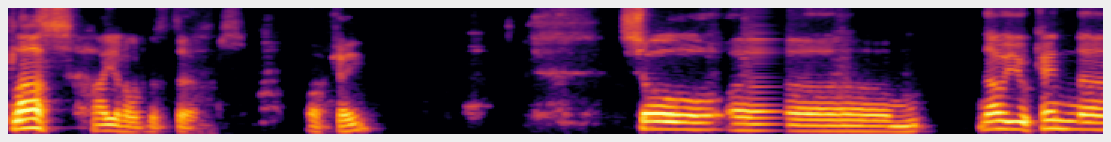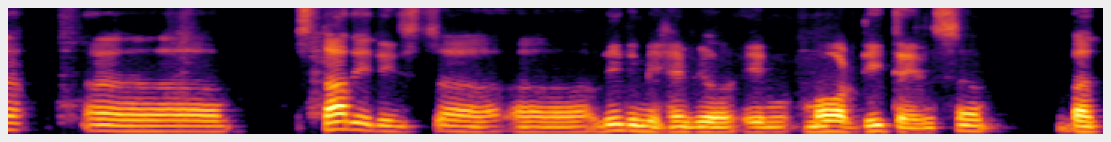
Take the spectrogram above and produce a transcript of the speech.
Plus higher order terms, okay? So um, now you can uh, study this uh, uh, leading behavior in more details, but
